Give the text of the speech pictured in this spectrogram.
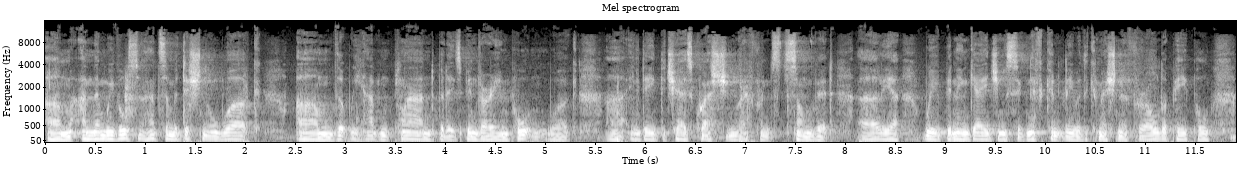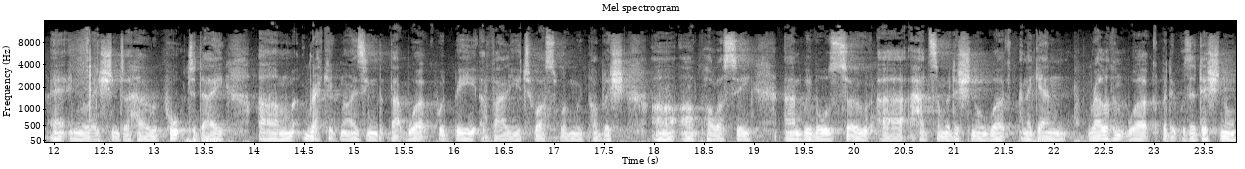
Um, and then we've also had some additional work um, that we hadn't planned, but it's been very important work. Uh, indeed, the Chair's question referenced some of it earlier. We've been engaging significantly with the Commissioner for Older People uh, in relation to her report today, um, recognising that that work would be of value to us when we publish our, our policy. And we've also uh, had some additional work, and again, relevant work, but it was additional,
